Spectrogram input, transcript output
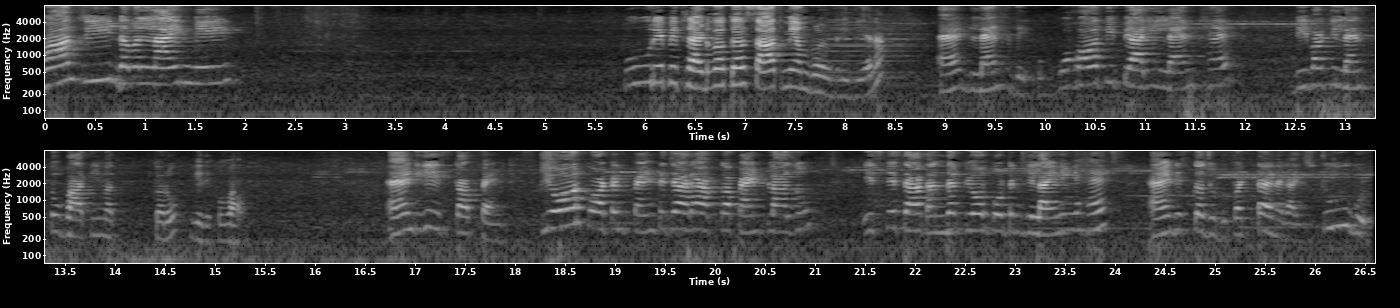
वन थ्री डबल नाइन में पूरे पे थ्रेड वर्क है, साथ में एम्ब्रॉयडरी भी है ना? एंड लेंथ देखो, बहुत ही प्यारी लेंथ है। वीवा की लेंथ तो बात ही मत करो, ये देखो वाह एंड ये इसका पेंट प्योर कॉटन पेंट जा रहा है आपका पेंट प्लाजो इसके साथ अंदर प्योर कॉटन की लाइनिंग है। एंड इसका जो दुपट्टा है ना गाइस टू गुड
